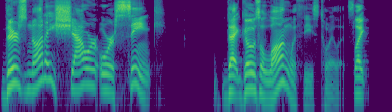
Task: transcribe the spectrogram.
there's not a shower or sink that goes along with these toilets. Like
